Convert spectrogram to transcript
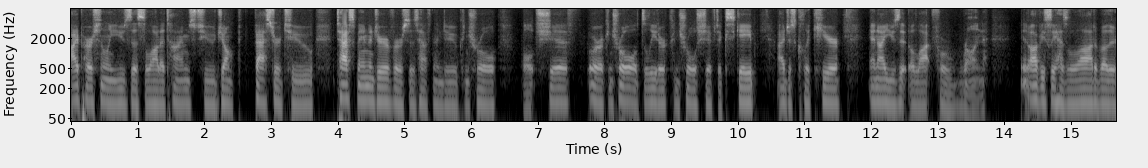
I personally use this a lot of times to jump faster to task manager versus having to do control alt shift or control delete or control shift escape. I just click here and I use it a lot for run. It obviously has a lot of other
